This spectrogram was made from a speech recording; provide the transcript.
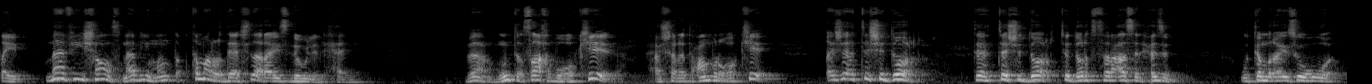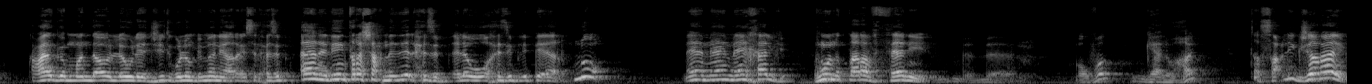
طيب ما في sens ما في منطق. تمرد إيش؟ رئيس دولة الحالي. فاهم؟ وأنت صاحبه okay. عشرة عمره أوكي. اجا تشدور تشدور تدور ترأس الحزب. وتم رئيسه هو. عاقب mandat و الاولى تجي تقول لهم بما اني رئيس الحزب؟ أنا لين ترشح من الحزب ألا هو حزب البي ار no. ما ما ما يخالق هون الطرف الثاني. أوفر. قالوا هاي. تص عليك جرائم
